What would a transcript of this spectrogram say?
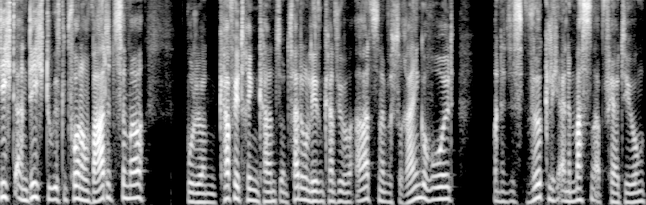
dicht an dich. Du, es gibt vorher noch ein Wartezimmer, wo du dann Kaffee trinken kannst und Zeitung lesen kannst wie beim Arzt und dann wirst du reingeholt und dann ist wirklich eine Massenabfertigung.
